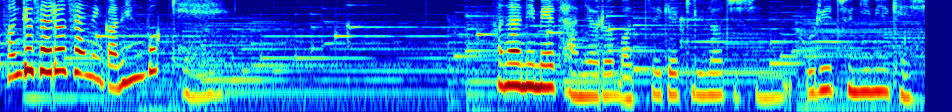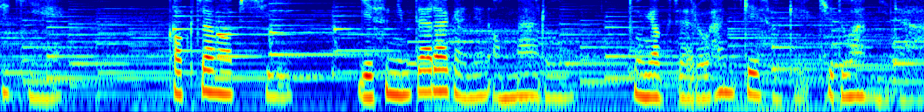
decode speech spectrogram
선교사로 사는 건 행복해. 하나님의 자녀로 멋지게 길러주시는 우리 주님이 계시기에 걱정 없이 예수님 따라가는 엄마로 동역자로 함께 서길 기도합니다.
